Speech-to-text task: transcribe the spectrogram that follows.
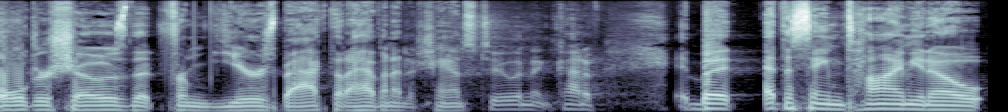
older shows that from years back that I haven't had a chance to, and it kind of. But at the same time, you know,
